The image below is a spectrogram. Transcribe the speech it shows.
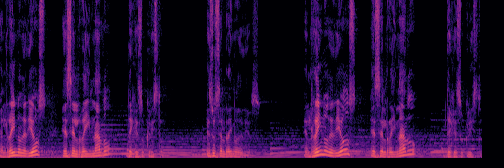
el reino de Dios es el reinado de Jesucristo. Eso es el reino de Dios. El reino de Dios es el reinado de Jesucristo.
